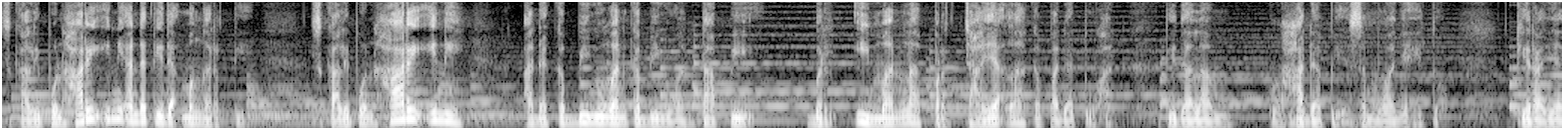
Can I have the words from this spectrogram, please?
Sekalipun hari ini Anda tidak mengerti. Sekalipun hari ini ada kebingungan-kebingungan. Tapi berimanlah, percayalah kepada Tuhan di dalam menghadapi semuanya itu. Kiranya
